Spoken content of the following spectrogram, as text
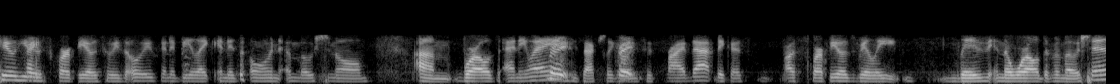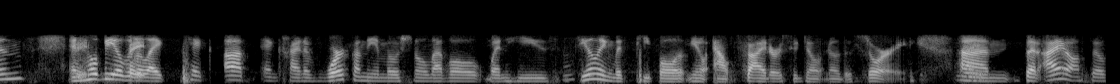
Two, he's Right. a Scorpio, so he's always going to be like in his own emotional um world anyway. Right. And he's actually going Right. to thrive that because us Scorpios really live in the world of emotions and Right. he'll be able to like pick up and kind of work on the emotional level when he's dealing with people, you know, outsiders who don't know the story. Right. Um, but I also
